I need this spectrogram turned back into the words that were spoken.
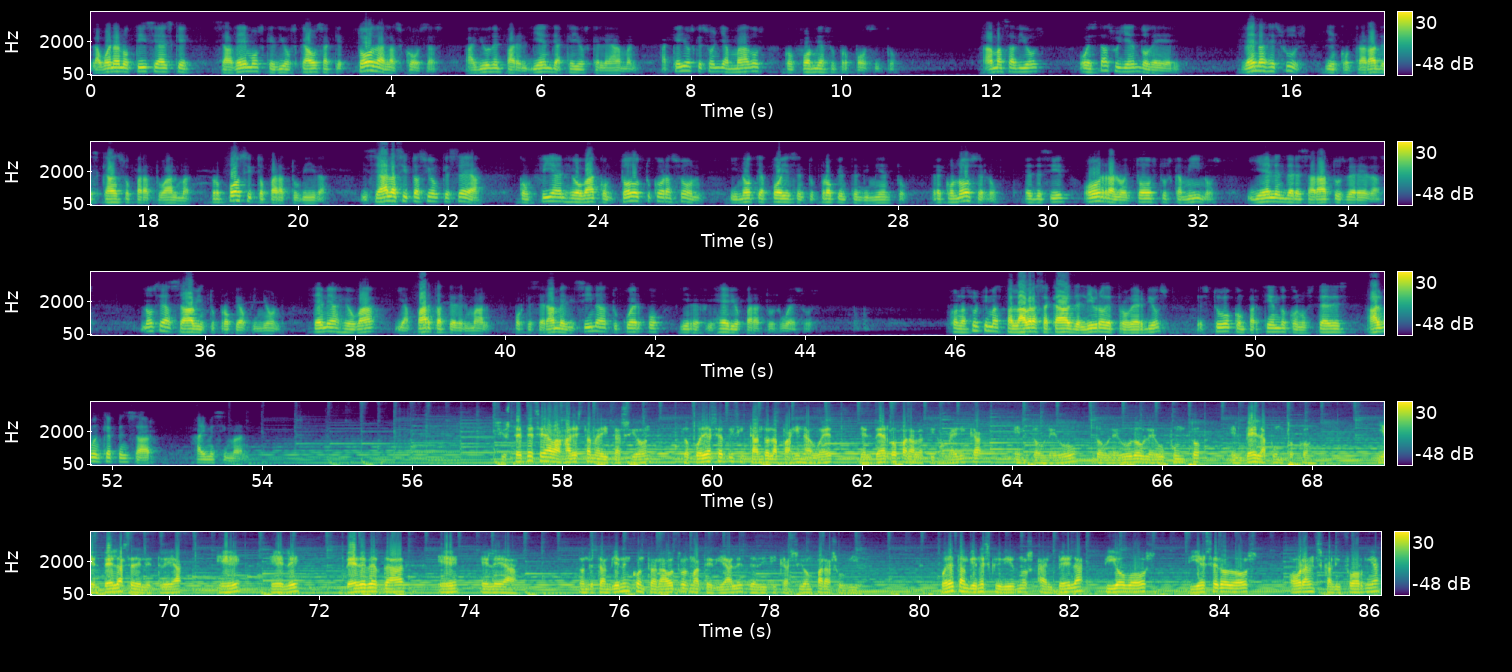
La buena noticia es que sabemos que Dios causa que todas las cosas ayuden para el bien de aquellos que le aman, aquellos que son llamados conforme a su propósito. ¿Amas a Dios o estás huyendo de Él? Ven a Jesús y encontrarás descanso para tu alma, propósito para tu vida. Y sea la situación que sea, confía en Jehová con todo tu corazón y no te apoyes en tu propio entendimiento. Reconócelo es decir, honralo en todos tus caminos, y Él enderezará tus veredas. No seas sabio en tu propia opinión, teme a Jehová y apártate del mal, porque será medicina a tu cuerpo y refrigerio para tus huesos. Con las últimas palabras sacadas del libro de Proverbios, estuvo compartiendo con ustedes algo en qué pensar Jaime Simán. Si usted desea bajar esta meditación, lo puede hacer visitando la página web del Verbo para Latinoamérica en www.elvela.com. Y el Vela se deletrea E L B de verdad E L A, donde también encontrará otros materiales de edificación para su vida. Puede también escribirnos a El Vela Pio Voz 1002 Orange, California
